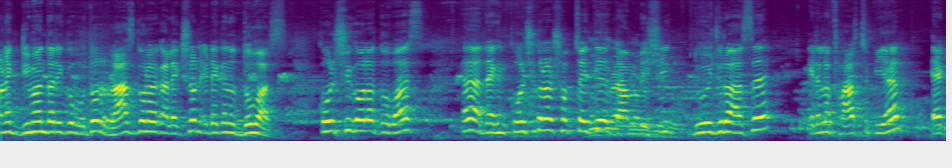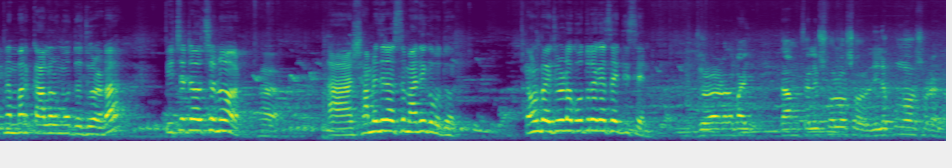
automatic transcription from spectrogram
অনেক ডিমান্ডারি কবুতর রাসগোলার কালেকশন এটা কিন্তু দোবাস কলসি গলা দোবাস। হ্যাঁ দেখেন কলসি গলার সবচাইতে দাম বেশি দুই জোড়া। আছে। এটা হলো ফার্স্ট পিয়ার এক নাম্বার কালোর মধ্যে জোড়াটা। পিছেটা হচ্ছে নর। হ্যাঁ। আর সামনে যেটা আছে মাদি কবুতর। কেমন ভাই জোড়াটা কত টাকা চাইতেছেন? জোড়াটা ভাই দাম চাইলে ষোলোশো নিলে পনেরোশো টাকা।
